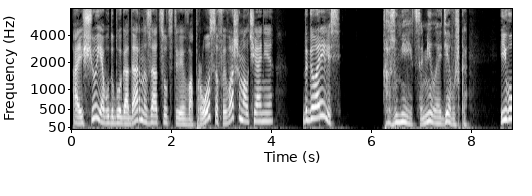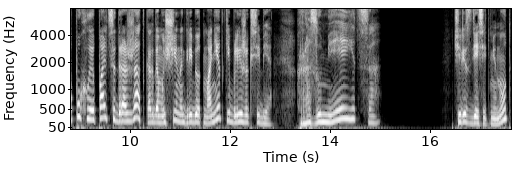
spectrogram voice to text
А еще я буду благодарна за отсутствие вопросов и ваше молчание. Договорились? Разумеется, милая девушка. Его пухлые пальцы дрожат, когда мужчина гребет монетки ближе к себе. Разумеется. Через десять минут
